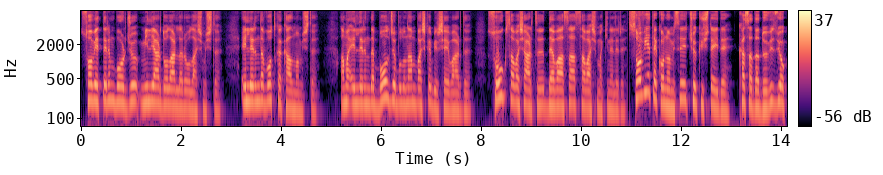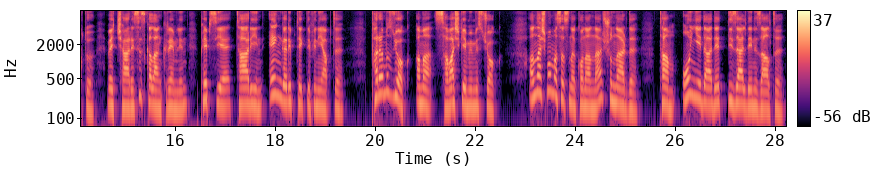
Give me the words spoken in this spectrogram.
Sovyetlerin borcu milyar dolarlara ulaşmıştı. Ellerinde vodka kalmamıştı. Ama ellerinde bolca bulunan başka bir şey vardı. Soğuk savaş artı devasa savaş makineleri. Sovyet ekonomisi çöküşteydi. Kasada döviz yoktu ve çaresiz kalan Kremlin Pepsi'ye tarihin en garip teklifini yaptı. Paramız yok ama savaş gemimiz çok. Anlaşma masasına konanlar şunlardı. Tam 17 adet dizel denizaltı,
